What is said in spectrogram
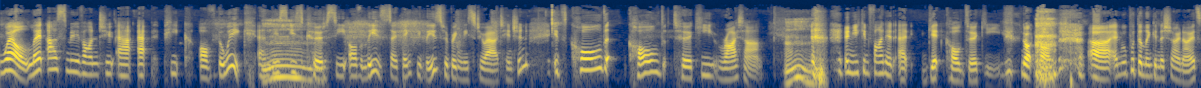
Well, let us move on to our app pick of the week. And this is Mm. courtesy of Liz. So thank you, Liz, for bringing this to our attention. It's called Cold Turkey Writer. Mm. and you can find it at getcoldturkey.com. uh, and we'll put the link in the show notes.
